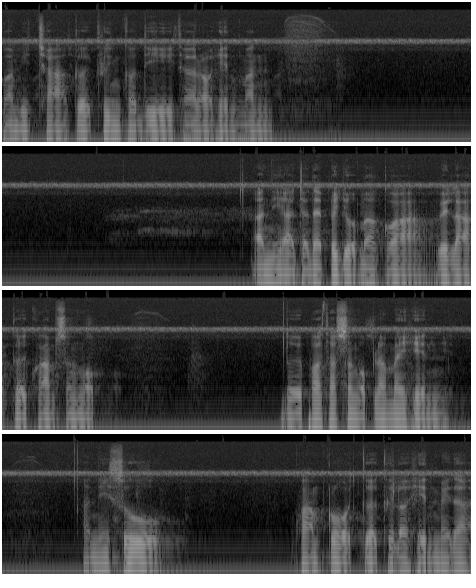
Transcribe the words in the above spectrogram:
ความอิจฉาเกิดขึ้นก็ดีถ้าเราเห็นมัน อันนี้อาจจะได้ประโยชน์มากกว่าเวลาเกิดความสงบ โดยเพราะถ้าสงบแล้วไม่เห็น อันนี้สู้ความโกรธเกิดขึ้นแล้วเห็นไม่ได้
